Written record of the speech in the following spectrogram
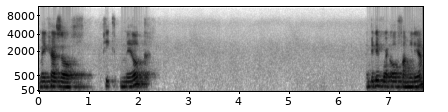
makers of peak milk. I believe we're all familiar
